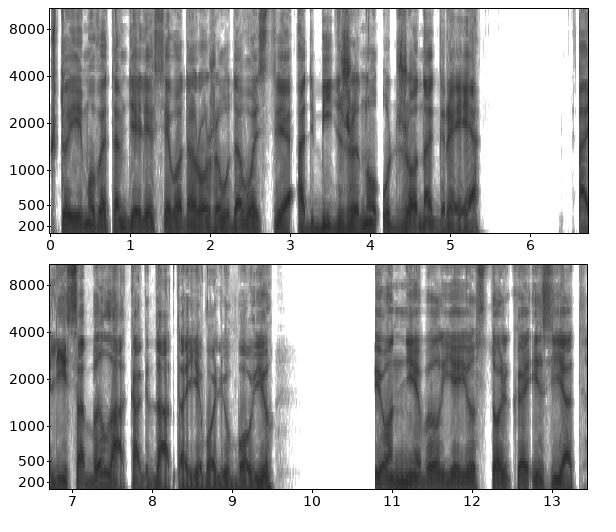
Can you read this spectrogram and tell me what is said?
что ему в этом деле всего дороже удовольствие отбить жену у Джона Грея. Алиса была когда-то его любовью, и он не был ею столько изъят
